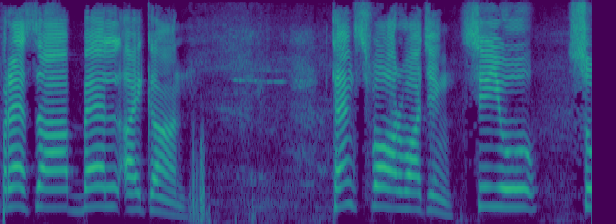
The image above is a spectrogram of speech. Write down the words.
press the bell icon. Thanks for watching. See you soon.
